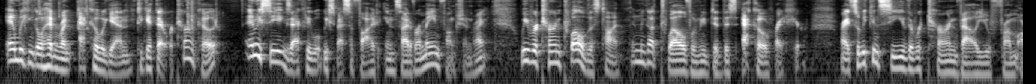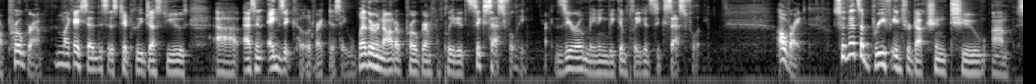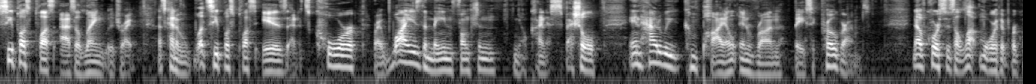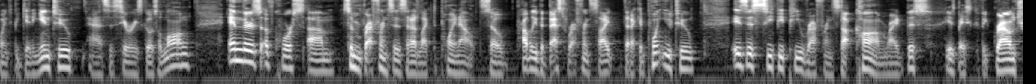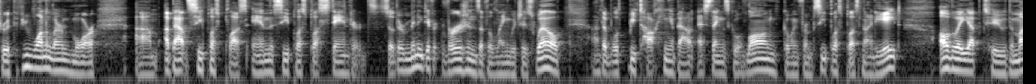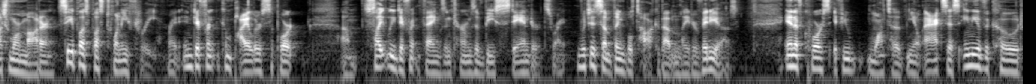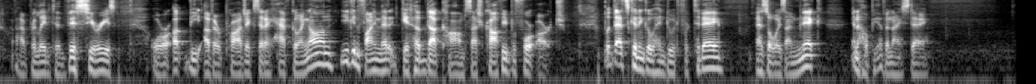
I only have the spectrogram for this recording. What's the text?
and we can go ahead and run echo again to get that return code. And we see exactly what we specified inside of our main function, right? We returned 12 this time, and we got 12 when we did this echo right here, right? So we can see the return value from our program. And like I said, this is typically just used uh, as an exit code, right? To say whether or not our program completed successfully, right? Zero meaning we completed successfully. All right, so that's a brief introduction to um, C++ as a language, right? That's kind of what C++ is at its core, right? Why is the main function, you know, kind of special? And how do we compile and run basic programs? Now, of course, there's a lot more that we're going to be getting into as the series goes along. And there's, of course, um, some references that I'd like to point out. So, probably the best reference site that I could point you to is this cppreference.com, right? This is basically the ground truth if you want to learn more um, about C++ and the C++ standards. So there are many different versions of the language as well uh, that we'll be talking about as things go along, going from C++ 98 all the way up to the much more modern C++ 23, right? And different compilers support um, slightly different things in terms of these standards, right? Which is something we'll talk about in later videos. And of course, if you want to, you know, access any of the code uh, related to this series or uh, the other projects that I have going on, you can find that at github.com slash coffee before arch. But that's going to go ahead and do it for today. As always, I'm Nick, and I hope you have a nice day.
